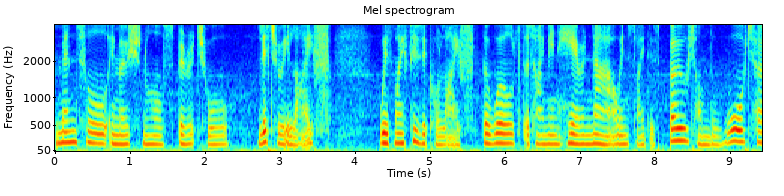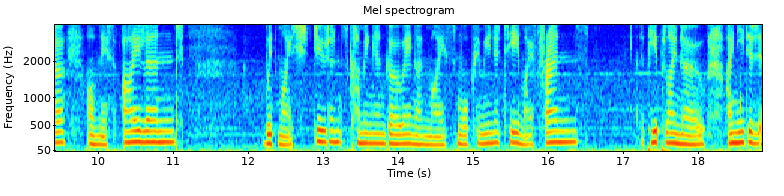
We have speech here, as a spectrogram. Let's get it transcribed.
mental, emotional, spiritual, literary life with my physical life, the world that I'm in here and now, inside this boat, on the water, on this island, with my students coming and going, and my small community, my friends, the people I know. I needed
